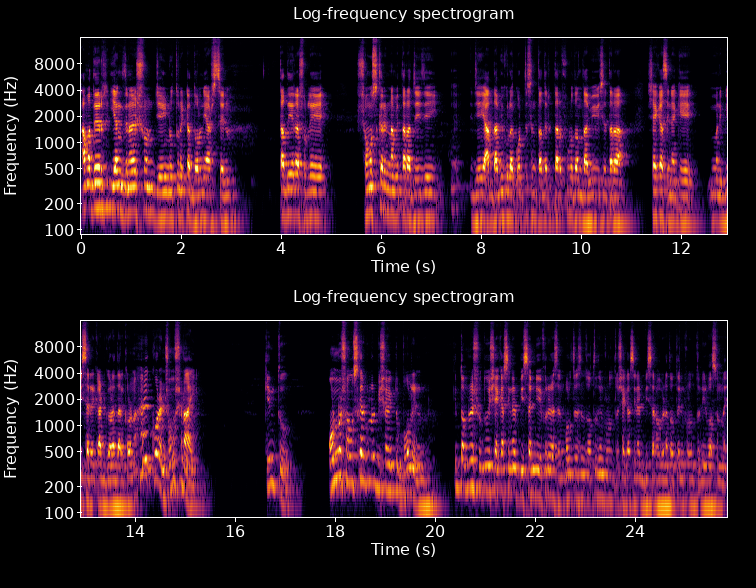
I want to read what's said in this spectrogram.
আমাদের ইয়াং জেনারেশন যে নতুন একটা দল নিয়ে আসছেন, তাদের আসলে সংস্কারের নামে তারা যেই যেই যে দাবিগুলো করতেছেন, তাদের, তার প্রধান দাবি হয়েছে তারা শেখ হাসিনাকে মানে বিচারের কাঠ গড়ে দাঁড় করানো। হ্যাঁ করেন, সমস্যা নাই। কিন্তু অন্য সংস্কারগুলোর বিষয়ে একটু বলেন। কিন্তু আপনারা শুধু শেখ হাসিনার বিচার নিয়ে ফিরে আছেন, বলতেছেন যতদিন পর্যন্ত শেখ হাসিনার বিচার হবে না, ততদিন পর্যন্ত নির্বাচন নাই।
